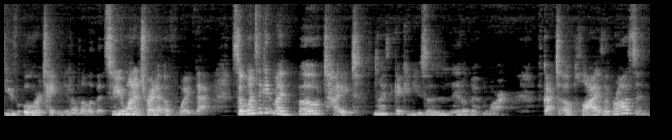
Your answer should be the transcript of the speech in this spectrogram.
you've over tightened it a little bit. So you want to try to avoid that. So once I get my bow tight, I think I could use a little bit more. I've got to apply the rosin.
